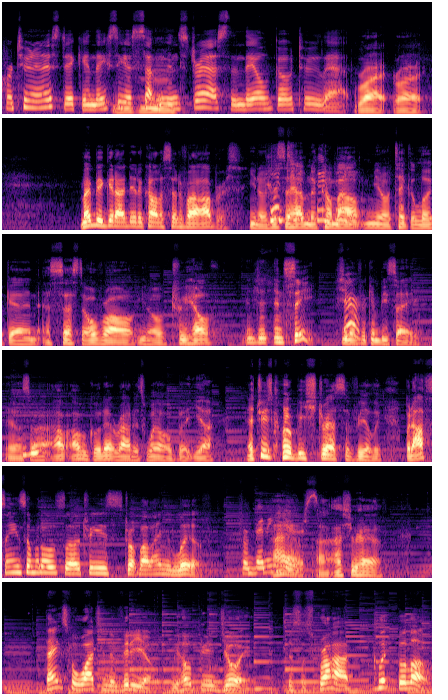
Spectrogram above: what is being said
opportunistic, and they see us something Mm-hmm. in stress, then they'll go to that. Right, right. Maybe a good idea to call a certified arborist, you know, just Could to have them to come be. out, you know, take a look and assess the overall, you know, tree health and, and see, you know, Mm-hmm. if it can be saved. You know, So I, I would go that route as well. But yeah, that tree's going to be stressed severely. But I've seen some of those uh, trees struck by lightning live. For many I years. I, I sure have. Thanks for watching the video. We hope you enjoyed. To subscribe, click below.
